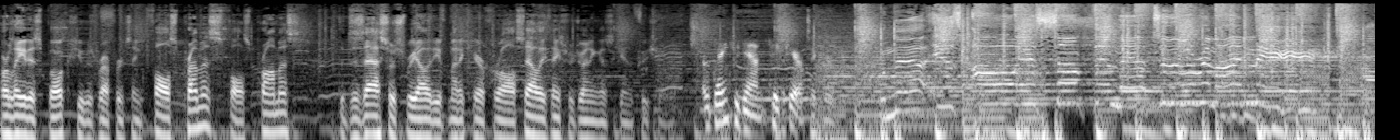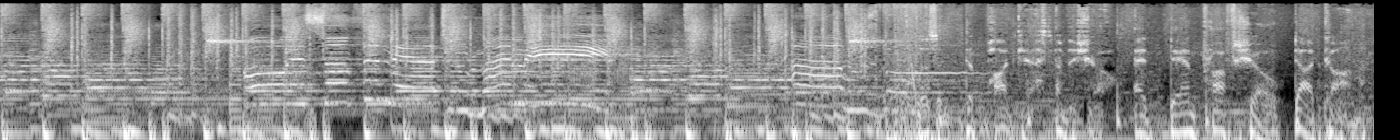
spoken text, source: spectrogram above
Her latest book, she was referencing False Premise, False Promise, The Disastrous Reality of Medicare for All. Sally, thanks for joining us again. Appreciate it. Oh, thank you, Dan. Take care. Take care. Podcast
